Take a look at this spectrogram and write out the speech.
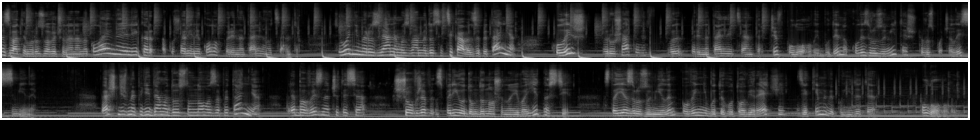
Мене звати Морозович Олена Миколаївна, я лікар, акушер-гінеколог перинатального центру. Сьогодні ми розглянемо з вами досить цікаве запитання, коли ж вирушати в перинатальний центр чи в пологовий будинок, коли зрозуміти, що розпочались зміни. Перш ніж ми підійдемо до основного запитання, треба визначитися, що вже з періодом доношеної вагітності стає зрозумілим, повинні бути готові речі, з якими ви поїдете в пологовий.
